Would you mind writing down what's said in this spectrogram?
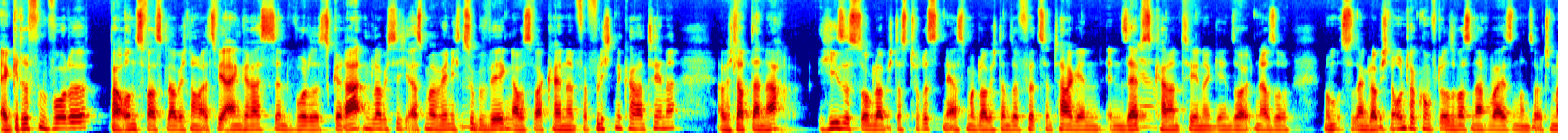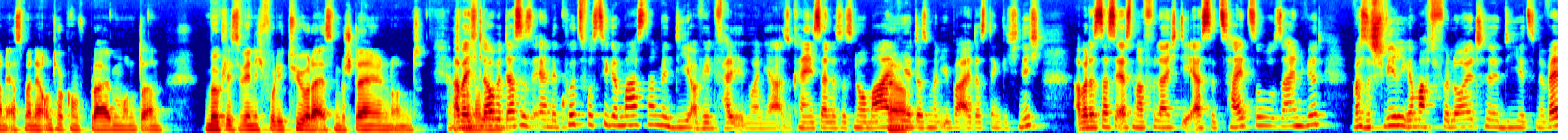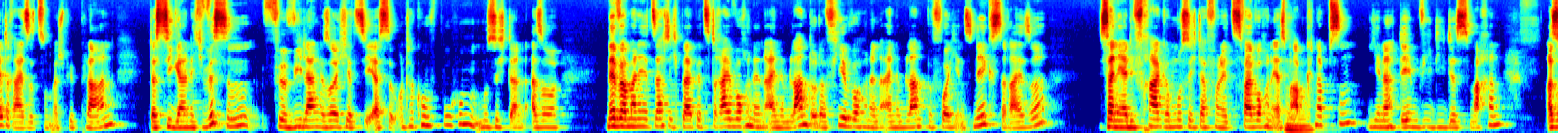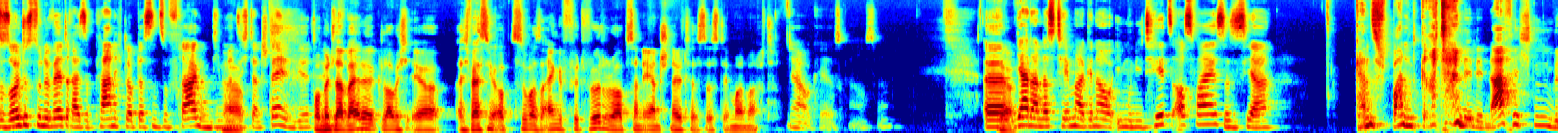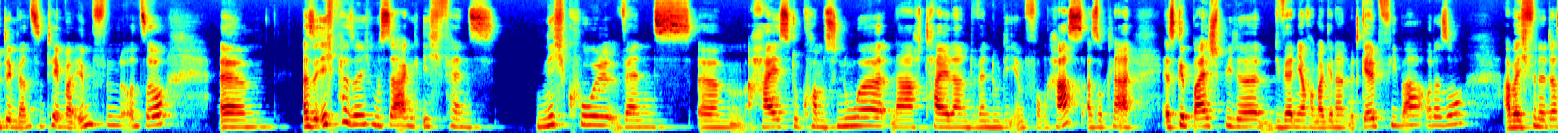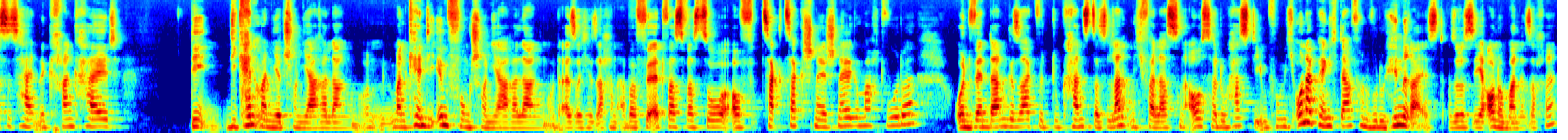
ergriffen wurde. Bei uns war es, glaube ich, noch, als wir eingereist sind, wurde es geraten, glaube ich, sich erstmal wenig mhm. zu bewegen, aber es war keine verpflichtende Quarantäne. Aber ich glaube, danach hieß es so, glaube ich, dass Touristen erstmal, glaube ich, dann so 14 Tage in, in Selbstquarantäne ja. gehen sollten. Also man musste dann, glaube ich, eine Unterkunft oder sowas nachweisen. Dann sollte man erstmal in der Unterkunft bleiben und dann möglichst wenig vor die Tür oder Essen bestellen. Und Aber ich glaube, das ist eher eine kurzfristige Maßnahme, die auf jeden Fall irgendwann ja, also kann nicht sein, dass es normal ja. wird, dass man überall, das denke ich nicht. Aber dass das erstmal vielleicht die erste Zeit so sein wird, was es schwieriger macht für Leute, die jetzt eine Weltreise zum Beispiel planen, dass die gar nicht wissen, für wie lange soll ich jetzt die erste Unterkunft buchen, muss ich dann, also Ne, wenn man jetzt sagt, ich bleibe jetzt drei Wochen in einem Land oder vier Wochen in einem Land, bevor ich ins nächste reise, ist dann ja die Frage, muss ich davon jetzt zwei Wochen erstmal mhm. abknapsen, je nachdem, wie die das machen. Also solltest du eine Weltreise planen? Ich glaube, das sind so Fragen, die man ja. sich dann stellen wird. Aber mittlerweile glaube ich eher, ich weiß nicht, ob sowas eingeführt wird oder ob es dann eher ein Schnelltest ist, den man macht. Ja, okay, das kann auch sein. Ähm, ja. ja. dann das Thema, genau, Immunitätsausweis. Das ist ja ganz spannend, gerade dann in den Nachrichten mit dem ganzen Thema Impfen und so. Ähm, also ich persönlich muss sagen, ich fände es nicht cool, wenn es ähm, heißt, du kommst nur nach Thailand, wenn du die Impfung hast. Also klar, es gibt Beispiele, die werden ja auch immer genannt mit Gelbfieber oder so. Aber ich finde, das ist halt eine Krankheit, die, die kennt man jetzt schon jahrelang und man kennt die Impfung schon jahrelang und all solche Sachen. Aber für etwas, was so auf zack, zack, schnell, schnell gemacht wurde und wenn dann gesagt wird, du kannst das Land nicht verlassen, außer du hast die Impfung, nicht unabhängig davon, wo du hinreist. Also das ist ja auch nochmal eine Sache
